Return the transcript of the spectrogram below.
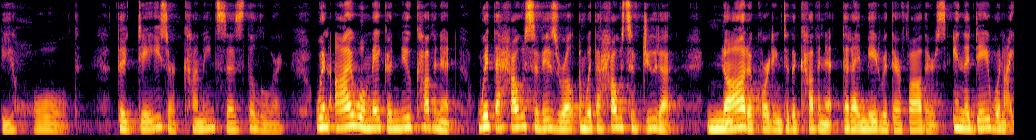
Behold, the days are coming, says the Lord, when I will make a new covenant with the house of Israel and with the house of Judah, not according to the covenant that I made with their fathers in the day when I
